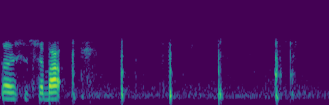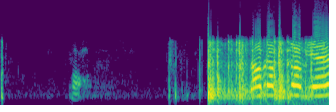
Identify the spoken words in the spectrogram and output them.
To jeszcze trzeba. O. Dobra, widzowie.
